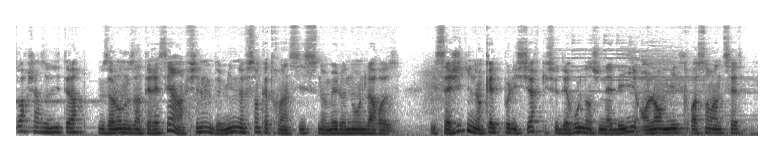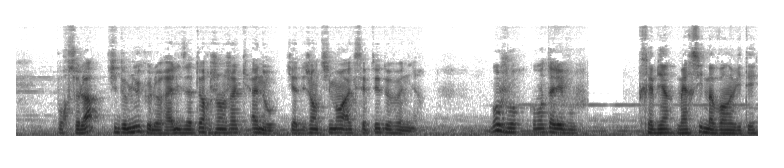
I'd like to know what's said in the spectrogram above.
Bonsoir chers auditeurs, nous allons nous intéresser à un film de 1986 nommé Le nom de la rose. Il s'agit d'une enquête policière qui se déroule dans une abbaye en l'an 1327. Pour cela, qui de mieux que le réalisateur Jean-Jacques Hano, qui a gentiment accepté de venir. Bonjour, comment allez-vous? Très bien, merci de m'avoir invité.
